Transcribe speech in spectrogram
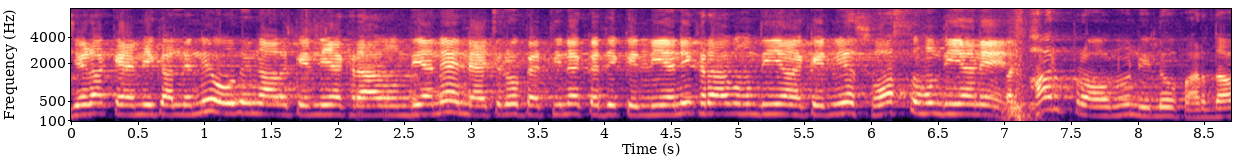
ਜਿਹੜਾ ਕੈਮੀਕਲ ਨੇ ਉਹਦੇ ਨਾਲ ਕਿਡਨੀਆਂ ਖਰਾਬ ਹੁੰਦੀਆਂ ਨੇ ਨੈਚੁਰੋਪੈਥੀ ਨਾਲ ਕਦੇ ਕਿਡਨੀਆਂ ਨਹੀਂ ਖਰਾਬ ਹੁੰਦੀਆਂ ਕਿਡਨੀਆਂ ਸਵਸਥ ਹੁੰਦੀਆਂ ਨੇ। ਹਰ ਪ੍ਰੋਬਲਮ ਨੂੰ ਨੀਲੋਫਰ ਦਾ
